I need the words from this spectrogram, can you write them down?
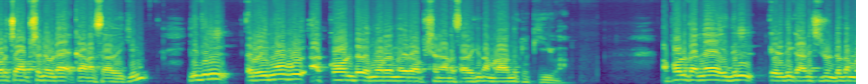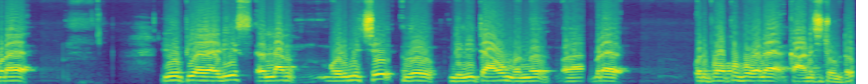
കുറച്ച് ഓപ്ഷൻ ഇവിടെ കാണാൻ സാധിക്കും. ഇതിൽ റിമൂവ് അക്കൗണ്ട് എന്ന് പറയുന്ന ഒരു ഓപ്ഷൻ കാണാൻ സാധിക്കും. നമ്മൾ അതൊന്ന് ക്ലിക്ക് ചെയ്യുക. അപ്പോൾ തന്നെ ഇതിൽ എഴുതി കാണിച്ചിട്ടുണ്ട് നമ്മുടെ U P I I Ds എല്ലാം ഒരുമിച്ച് ഇത് ഡിലീറ്റ് ആവും എന്ന് ഇവിടെ ഒരു പോപ്പ് പോലെ കാണിച്ചിട്ടുണ്ട്.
